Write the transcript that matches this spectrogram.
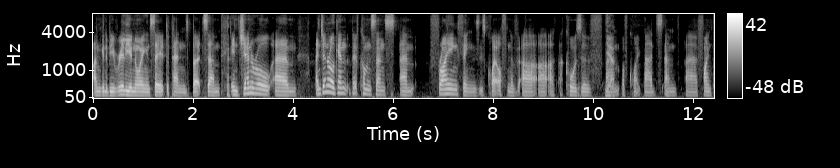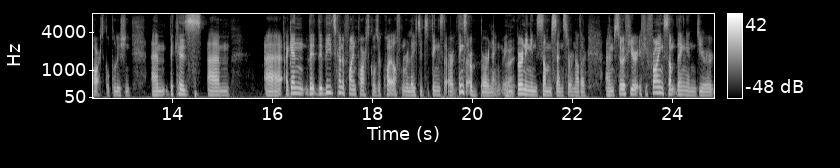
I'm going to be really annoying and say it depends, but um, in general, um, in general, again, a bit of common sense. Um, frying things is quite often a, a, a, a cause of Yeah. um, of quite bad um, uh, fine particle pollution, um, because um, uh, again, the, the, these kind of fine particles are quite often related to things that are things that are burning, in, Right. burning in some sense or another. Um, so if you're if you're frying something and you're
